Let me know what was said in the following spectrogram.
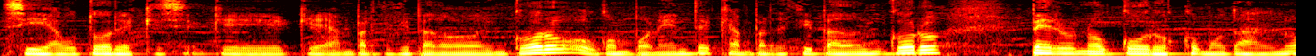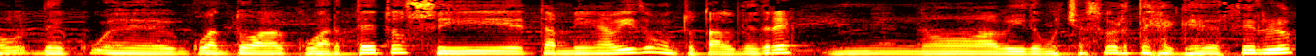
sí autores que, que, han participado en coro o componentes que han participado en coro, pero no coros como tal, ¿no? Eh, en cuanto a cuartetos, sí también ha habido un total de tres, no ha habido mucha suerte, hay que decirlo,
